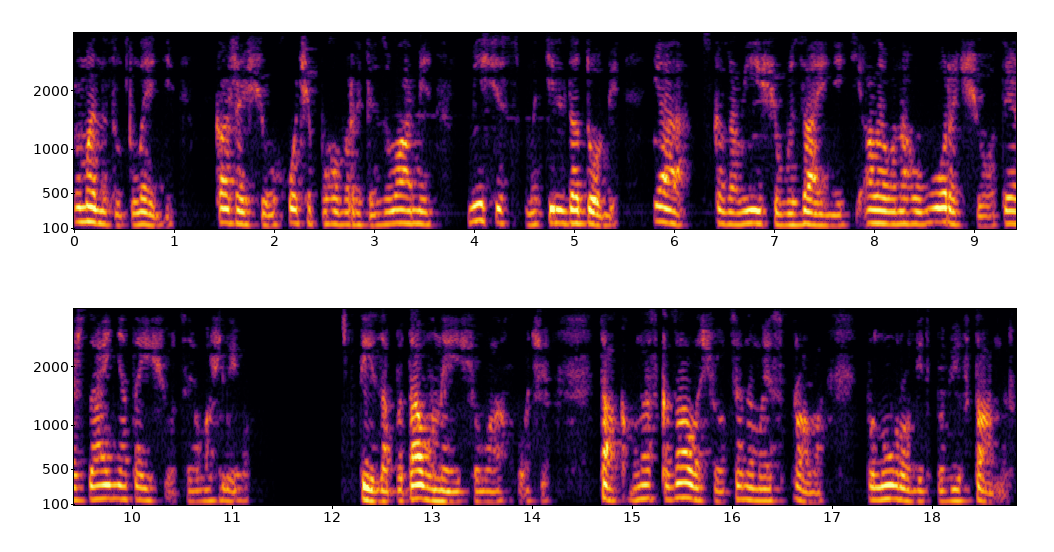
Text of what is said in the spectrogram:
У мене тут леді. Каже, що хоче поговорити з вами місіс Матільда Добі. Я сказав їй, що ви зайняті, але вона говорить, що теж зайнята і що це важливо. Ти запитав у неї, що вона хоче. Так, вона сказала, що це не моя справа, понуро відповів Таннер.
